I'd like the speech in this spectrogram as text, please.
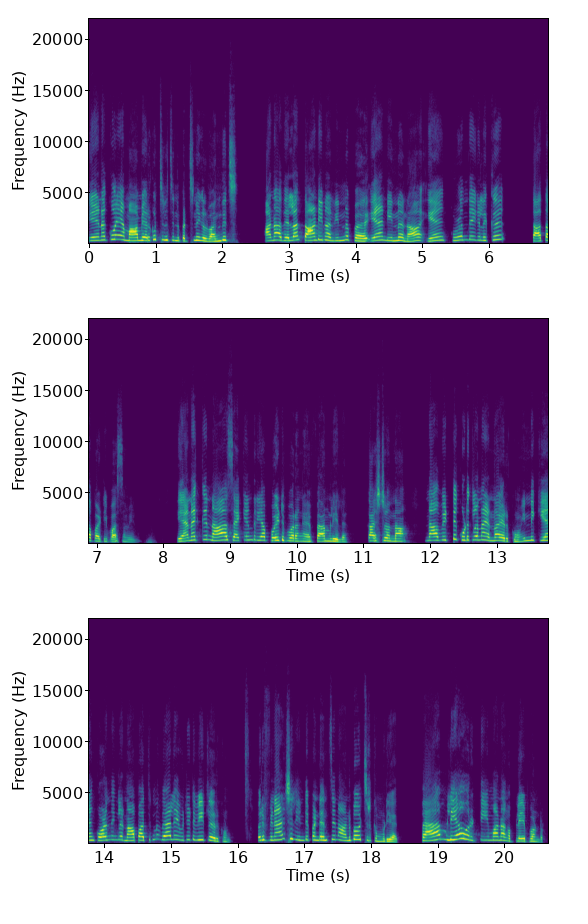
எனக்கும் என் மாமியாருக்கும் சின்ன சின்ன பிரச்சனைகள் வந்துச்சு. ஆனால் அதெல்லாம் தாண்டி நான் நின்னப்ப ஏன் நின்னனா என் குழந்தைகளுக்கு தாத்தா பாட்டி பாசம் வேணும். எனக்கு நான் செகண்டரியாக போயிட்டு போகிறேங்க என் ஃபேமிலியில் கஷ்டம்தான். நான் விட்டு கொடுக்கலன்னா என்ன இருக்கும்? இன்னைக்கு என் குழந்தைங்கள நான் பார்த்துக்கணும் வேலையை விட்டுட்டு வீட்டில் இருக்கணும். ஒரு ஃபினான்ஷியல் இண்டிபெண்டன்ஸை நான் அனுபவிச்சிருக்க முடியாது. ஃபேமிலியாக ஒரு டீமாக நாங்கள் ப்ளே பண்ணுறோம்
